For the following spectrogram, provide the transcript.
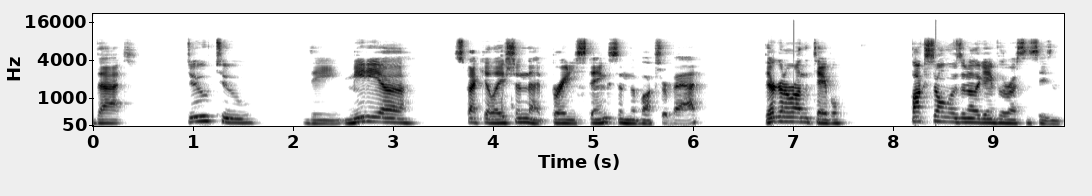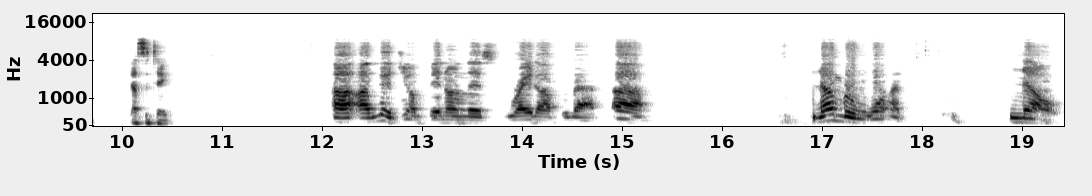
that due to the media speculation that Brady stinks and the Bucks are bad, they're going to run the table. Bucks don't lose another game for the rest of the season. That's the take. Uh, I'm going to jump in on this right off the bat. Uh, number one, no.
